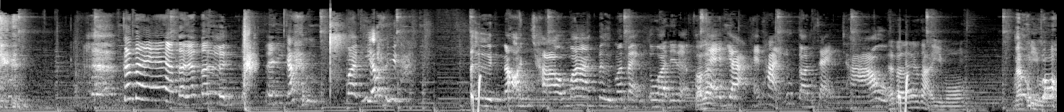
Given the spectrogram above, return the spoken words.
40ก็เลยอะแต่จะตื่นเป็นการมาเที่ยวที่ตื่นนอนเช้ามาก ตื่นมาแต่งตัวนี่แหละเพราะแค่อยากให้ถ่ายรูปตอนแสงเช้า แล้วตอนแรกจะถ่ายกี่โมงนับกี่โมง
